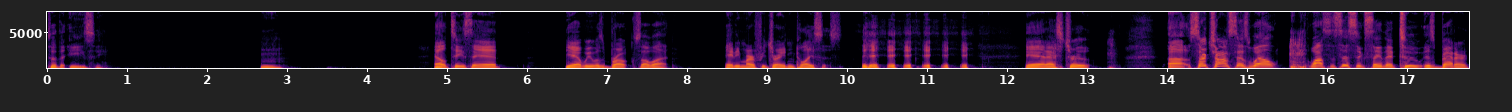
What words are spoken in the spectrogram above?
to the easy. Hmm. LT said, "Yeah, we was broke. So what? Eddie Murphy trading places. yeah, that's true." Uh, Sir Chon says, "Well, while statistics say that two is better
